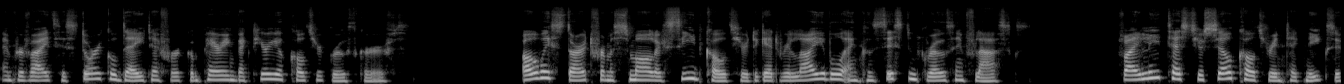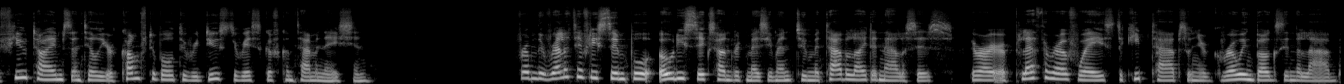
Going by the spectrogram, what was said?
and provides historical data for comparing bacterial culture growth curves. Always start from a smaller seed culture to get reliable and consistent growth in flasks. Finally, test your cell culturing techniques a few times until you're comfortable to reduce the risk of contamination. From the relatively simple OD600 measurement to metabolite analysis, there are a plethora of ways to keep tabs on your growing bugs in the lab.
